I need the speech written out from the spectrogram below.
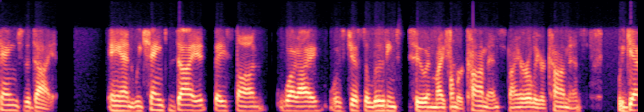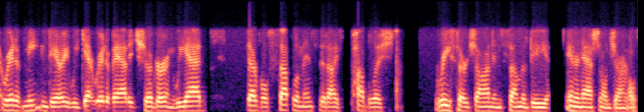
change the diet. And we change the diet based on what I was just alluding to in my former comments, my earlier comments. We get rid of meat and dairy, we get rid of added sugar, and we add several supplements that I've published research on in some of the international journals.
